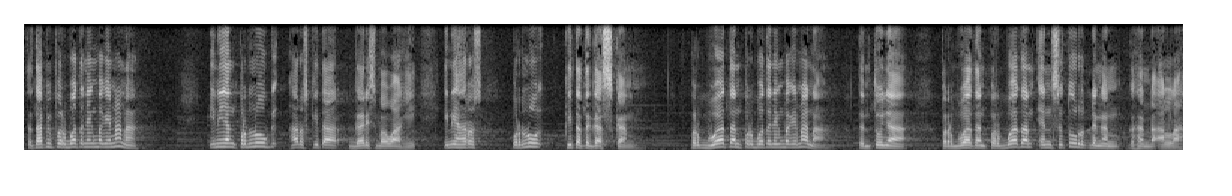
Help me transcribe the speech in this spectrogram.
Tetapi perbuatan yang bagaimana? Ini yang perlu harus kita garis bawahi. Ini harus perlu kita tegaskan. Perbuatan-perbuatan yang bagaimana? Tentunya perbuatan-perbuatan yang seturut dengan kehendak Allah.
